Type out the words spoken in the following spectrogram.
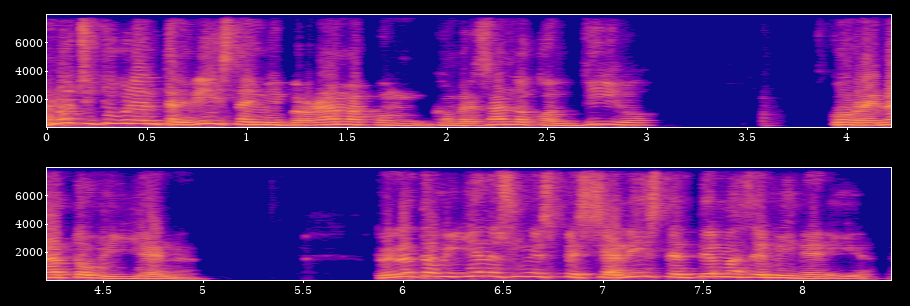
Anoche tuve una entrevista en mi programa conversando contigo con Renato Villena. Renato Villena es un especialista en temas de minería.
